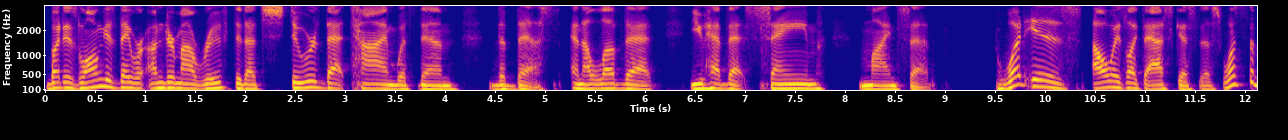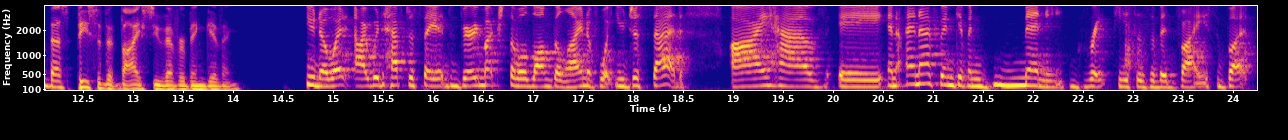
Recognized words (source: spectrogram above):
But as long as they were under my roof, did I steward that time with them the best? And I love that you have that same mindset. What is, I always like to ask guests this what's the best piece of advice you've ever been giving? You know what? I would have to say it's very much so along the line of what you just said. I have a, and, and I've been given many great pieces of advice, but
